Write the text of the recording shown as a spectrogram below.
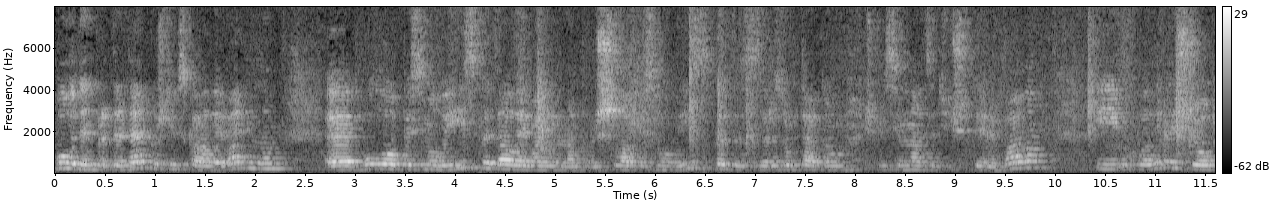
Був один претендент, Коштівська Алла Іванівна. Е, Було письмовий іспит, Алла Іванівна пройшла письмовий іспит з результатом 18,4 бала. І ухвалили, що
